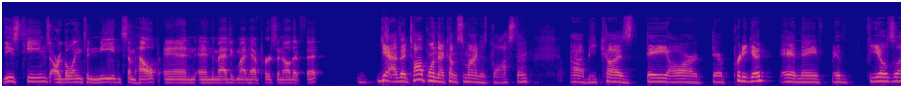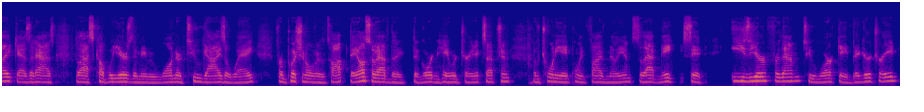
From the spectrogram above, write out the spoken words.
these teams are going to need some help and and the Magic might have personnel that fit. Yeah, the top one that comes to mind is Boston, uh, because they are they're pretty good, and they it feels like as it has the last couple years, they maybe one or two guys away from pushing over the top. They also have the the Gordon Hayward trade exception of twenty eight point five million, so that makes it easier for them to work a bigger trade.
